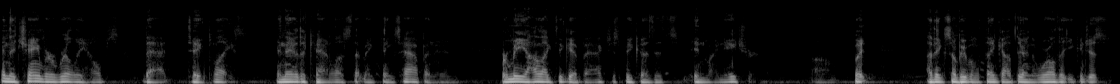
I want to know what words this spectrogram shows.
And the chamber really helps that take place. And they're the catalysts that make things happen. And for me, I like to give back just because it's in my nature. Um, but I think some people think out there in the world that you can just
